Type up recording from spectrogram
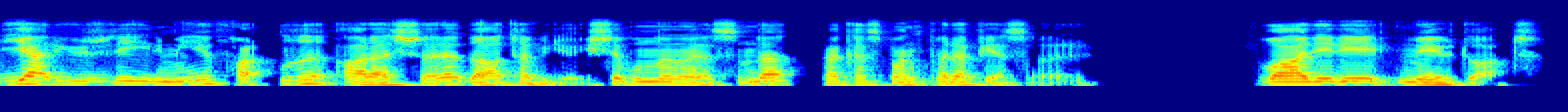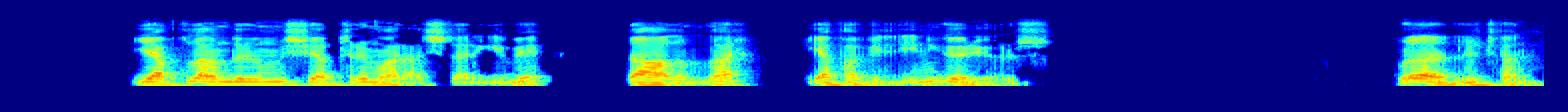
diğer %20'yi farklı araçlara dağıtabiliyor. İşte bunların arasında takas bank para piyasaları, vadeli mevduat, yapılandırılmış yatırım araçları gibi dağılımlar yapabildiğini görüyoruz. Buralarda lütfen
